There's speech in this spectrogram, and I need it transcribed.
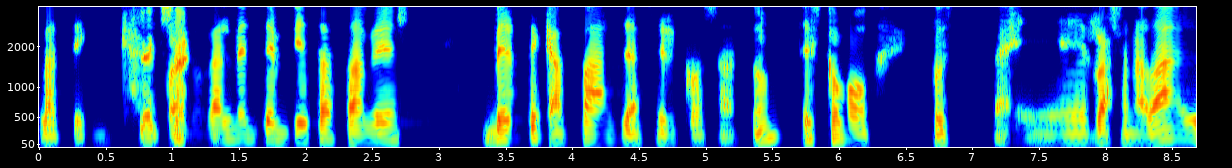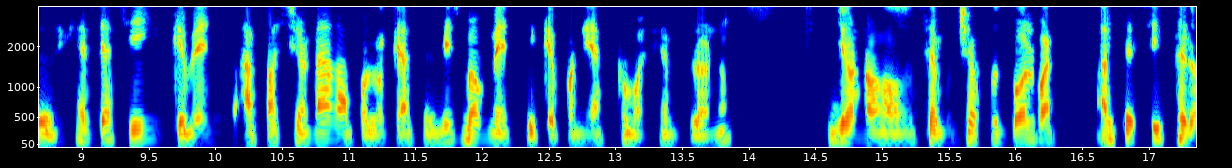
la técnica, cuando realmente empiezas a ver, verte capaz de hacer cosas, ¿no? Es como, pues, eh, Rafa Nadal, gente así que ves apasionada por lo que hace el mismo Messi que ponías como ejemplo, ¿no? Yo no sé mucho de fútbol, bueno, antes sí, pero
